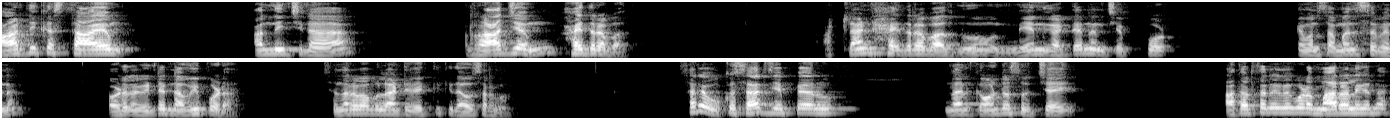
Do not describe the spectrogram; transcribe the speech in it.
ఆర్థిక స్థాయం అందించిన రాజ్యం హైదరాబాద్. అట్లాంటి హైదరాబాద్ను నేను కట్టానని చెప్పు ఏమైనా సమంజసమేనా ఎవడైనా వింటే నవ్విపోడా? చంద్రబాబు లాంటి వ్యక్తికి ఇది అవసరమా? సరే ఒకసారి చెప్పారు దాని కౌంటర్స్ వచ్చాయి. ఆ తర్వాత నేను కూడా మారాలి కదా?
